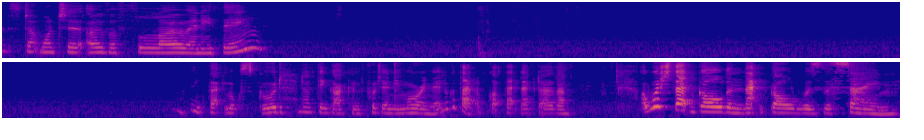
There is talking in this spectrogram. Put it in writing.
I just don't want to overflow anything. That looks good. I don't think I can put any more in there. Look at that, I've got that left over. I wish that gold and that gold was the same.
